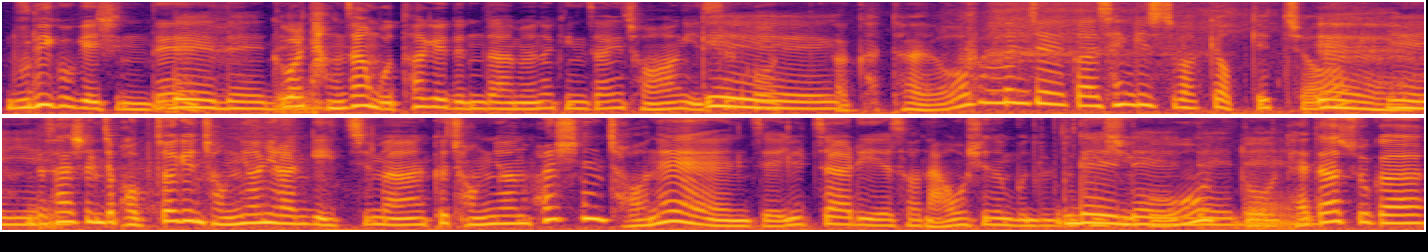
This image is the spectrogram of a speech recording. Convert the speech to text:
누리고 계신데 네, 네, 그걸 네. 당장 못 하게 된다면 굉장히 저항이 있을 예. 것 같아요. 큰 문제가 생길 수밖에 없겠죠. 예. 예, 예. 사실 이제 법적인 정년이라는 게 있지만 그 정년 훨씬 전에 이제 일자리에서 나오시는 분들도 네, 계시고 네, 네, 또 네. 대다수가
